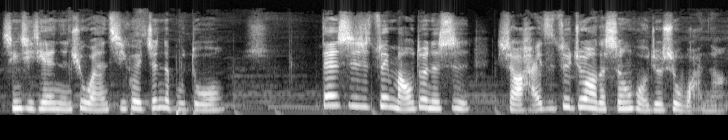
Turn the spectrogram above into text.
星期天能去玩的机会真的不多。但是最矛盾的是，小孩子最重要的生活就是玩啊，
